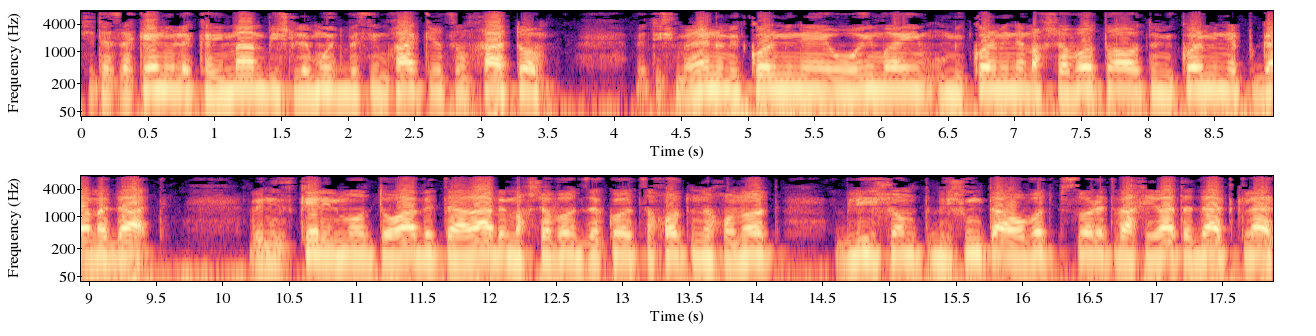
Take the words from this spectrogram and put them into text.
שתזכנו לקיימם בשלמות בשמחה כרצונך הטוב. ותשמרנו מכל מיני הרהורים רעים, ומכל מיני מחשבות רעות, ומכל מיני פגם הדעת. ונזכה ללמוד תורה בטהרה במחשבות זכות, צחות ונכונות, בלי שום, בלי שום תערובות פסולת ועכירת הדעת כלל.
